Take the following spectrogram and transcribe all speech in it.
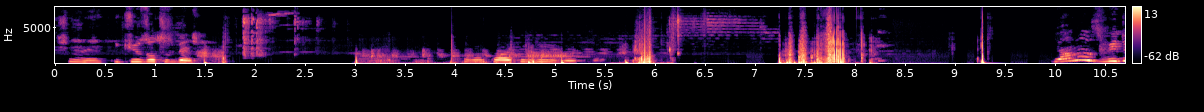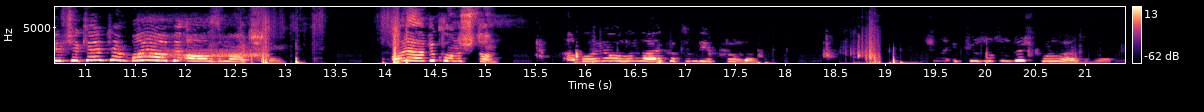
Şimdi 235. Hemen parkinge gidiyorsun. Yalnız video çekerken bayağı bir ağzımı açtım. Bayağı bir konuştum. Abone olun, like atın deyip durdum. Şimdi 235 kuru vardı bu arada.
